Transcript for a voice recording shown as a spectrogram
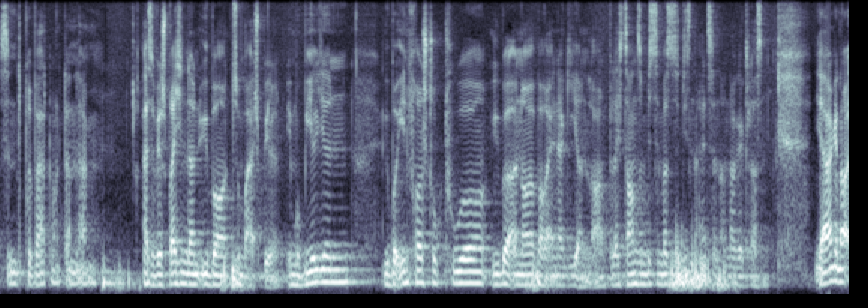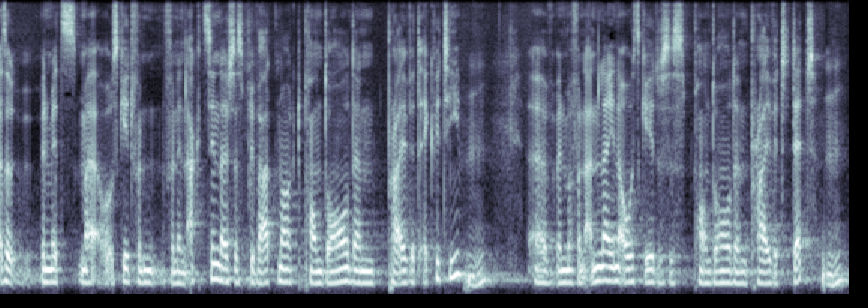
sind Privatmarktanlagen. Also wir sprechen dann über zum Beispiel Immobilien, über Infrastruktur, über erneuerbare Energieanlagen. Vielleicht sagen Sie ein bisschen was zu diesen einzelnen Anlageklassen. Ja, genau. Also wenn man jetzt mal ausgeht von, von den Aktien, da ist das Privatmarkt Pendant dann Private Equity. Mhm. Äh, wenn man von Anleihen ausgeht, ist es Pendant dann Private Debt. Mhm.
